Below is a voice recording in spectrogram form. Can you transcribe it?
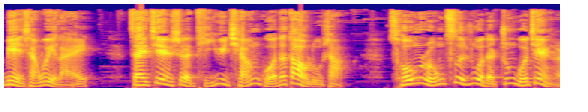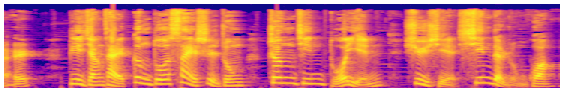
面向未来，在建设体育强国的道路上，从容自若的中国健儿必将在更多赛事中争金夺银，续写新的荣光。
